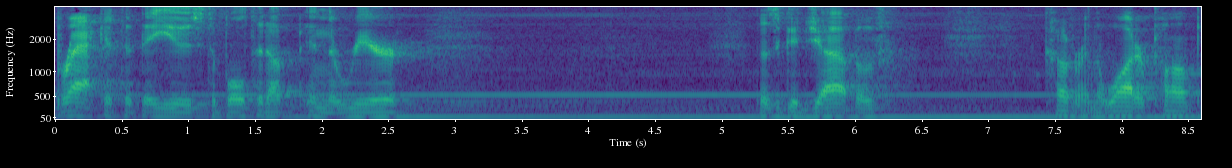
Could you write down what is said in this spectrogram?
bracket that they use to bolt it up in the rear does a good job of covering the water pump.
